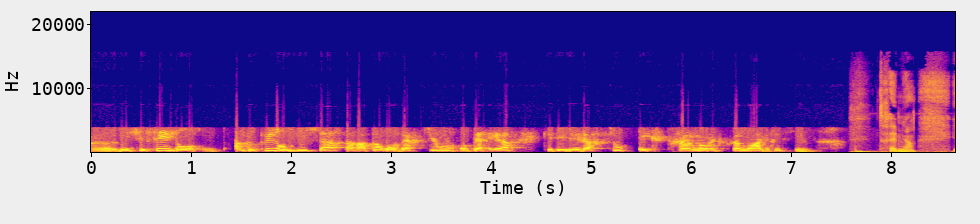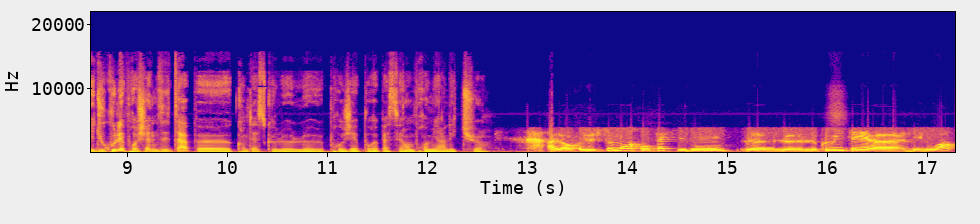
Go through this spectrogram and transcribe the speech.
mais c'est fait dans, un peu plus en douceur par rapport aux versions antérieures, qui étaient des versions extrêmement, extrêmement agressives. Très bien. Et du coup, les prochaines étapes, quand est-ce que le projet pourrait passer en première lecture? Alors justement, en fait, ils ont le, le, comité euh, des lois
